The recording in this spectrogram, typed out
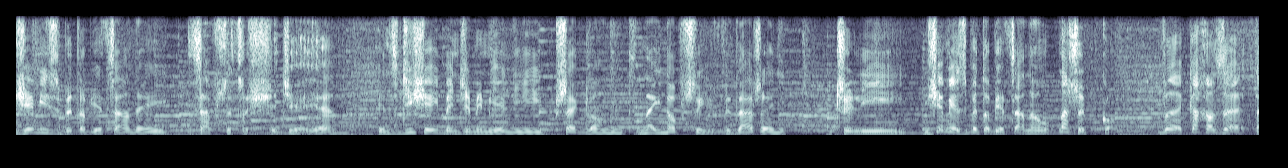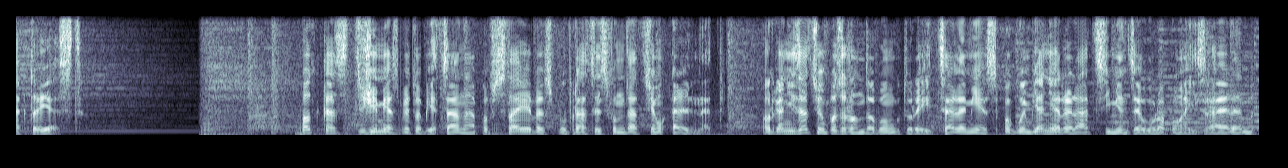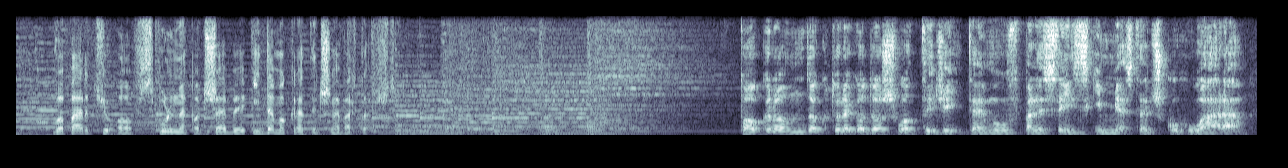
W ziemi zbyt obiecanej zawsze coś się dzieje, więc dzisiaj będziemy mieli przegląd najnowszych wydarzeń, czyli Ziemię zbyt obiecaną na szybko. W KHZ tak to jest. Podcast Ziemia zbyt obiecana powstaje we współpracy z Fundacją Elnet, organizacją pozarządową, której celem jest pogłębianie relacji między Europą a Izraelem w oparciu o wspólne potrzeby i demokratyczne wartości. Pogrom, do którego doszło tydzień temu w palestyńskim miasteczku Huara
